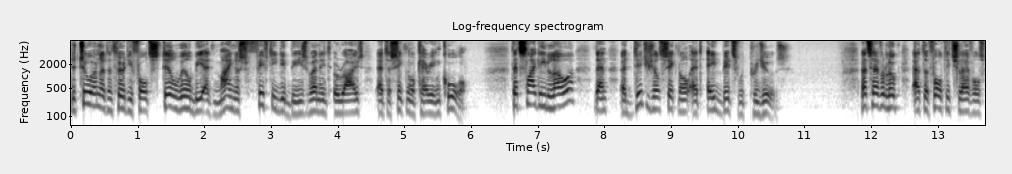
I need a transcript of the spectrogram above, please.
the 230 volts still will be at minus 50 dBs when it arrives at the signal carrying core. That's slightly lower than a digital signal at 8 bits would produce. Let's have a look at the voltage levels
